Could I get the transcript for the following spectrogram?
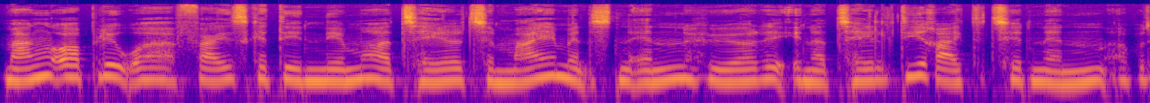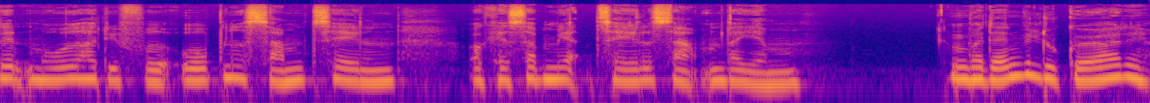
Mange oplever faktisk, at det er nemmere at tale til mig, mens den anden hører det, end at tale direkte til den anden, og på den måde har de fået åbnet samtalen og kan så mere tale sammen derhjemme. Hvordan vil du gøre det?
